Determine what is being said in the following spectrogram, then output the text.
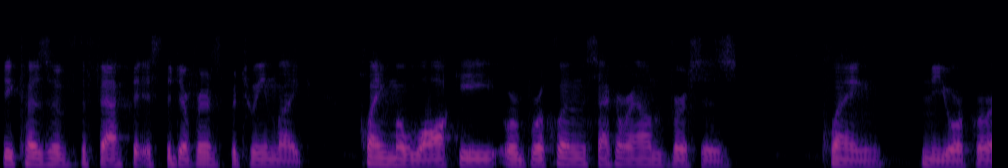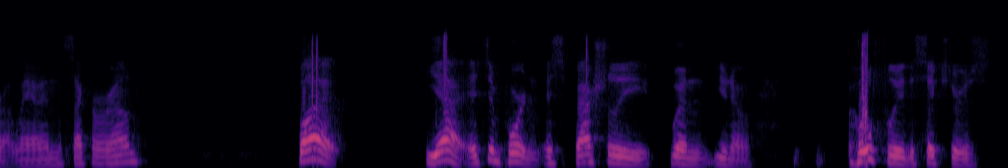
because of the fact that it's the difference between like playing Milwaukee or Brooklyn in the second round versus playing New York or Atlanta in the second round. But yeah, it's important, especially when, you know, hopefully the Sixers,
